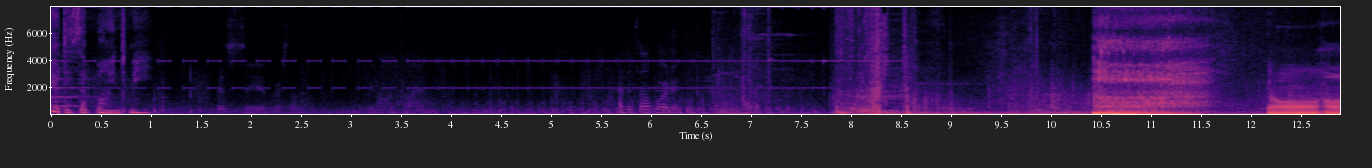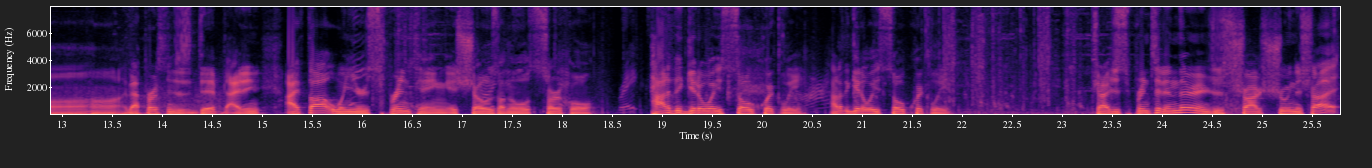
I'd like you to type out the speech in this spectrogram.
You disappoint me. That person just dipped. I didn't. I thought when you're sprinting, it shows on the little circle. How did they get away so quickly? How did they get away so quickly? Should I just sprint it in there and just try shooting the shot?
